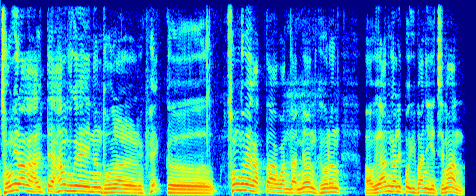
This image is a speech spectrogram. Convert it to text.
정유라가 할때 한국에 있는 돈을 회- 그 송금해 갔다고 한다면 그거는 어, 외환관리법 위반이겠지만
